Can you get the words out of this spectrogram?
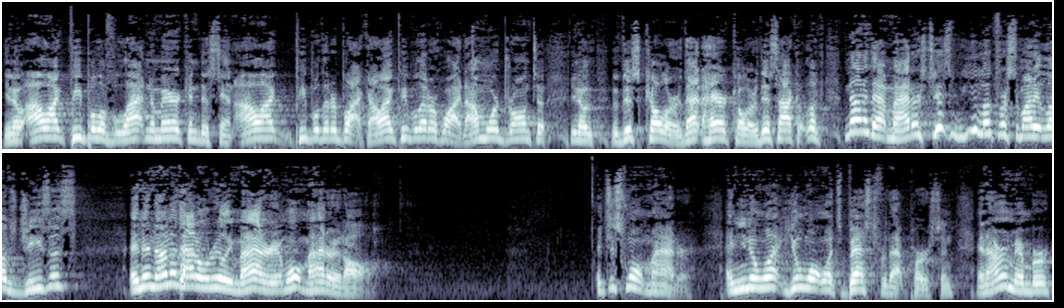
You know, I like people of Latin American descent. I like people that are black. I like people that are white. I'm more drawn to, you know, this color, that hair color, this eye color. Look, none of that matters. Just you look for somebody that loves Jesus, and then none of that will really matter. It won't matter at all. It just won't matter. And you know what? You'll want what's best for that person. And I remember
